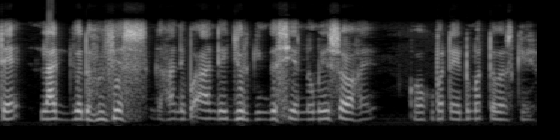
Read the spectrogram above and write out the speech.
te làggi ga dafa fés nga xam ne bu àndee jur gi nga séen na muy sooxe kooku ba tey du mat tabaski.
